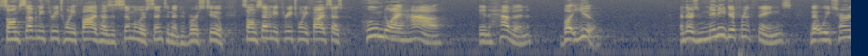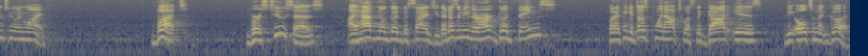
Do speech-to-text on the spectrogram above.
Psalm 73:25 has a similar sentiment to verse 2. Psalm 73:25 says, "Whom do I have in heaven but you?" And there's many different things that we turn to in life. But verse 2 says, I have no good besides you. That doesn't mean there aren't good things, but I think it does point out to us that God is the ultimate good.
